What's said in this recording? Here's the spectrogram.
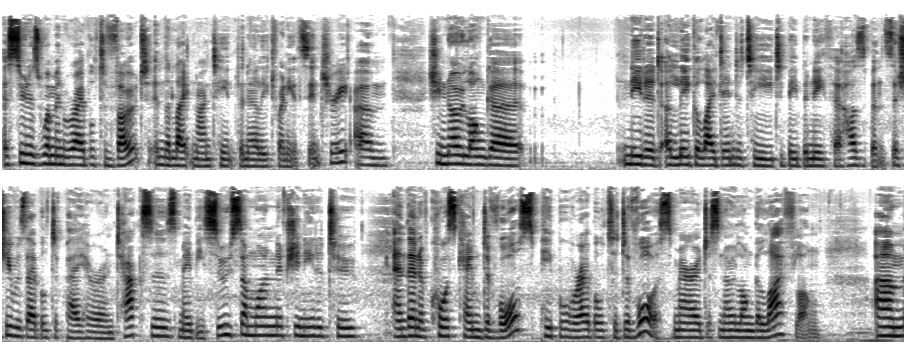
as soon as women were able to vote in the late 19th and early 20th century, um, she no longer needed a legal identity to be beneath her husband. So she was able to pay her own taxes, maybe sue someone if she needed to. And then, of course, came divorce. People were able to divorce. Marriage is no longer lifelong. Um,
